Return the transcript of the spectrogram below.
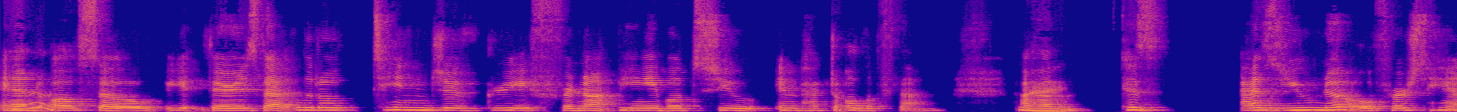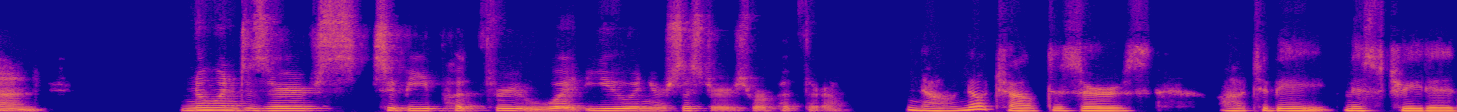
And yeah. also, there is that little tinge of grief for not being able to impact all of them. Because, right. um, as you know firsthand, no one deserves to be put through what you and your sisters were put through. No, no child deserves uh, to be mistreated.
